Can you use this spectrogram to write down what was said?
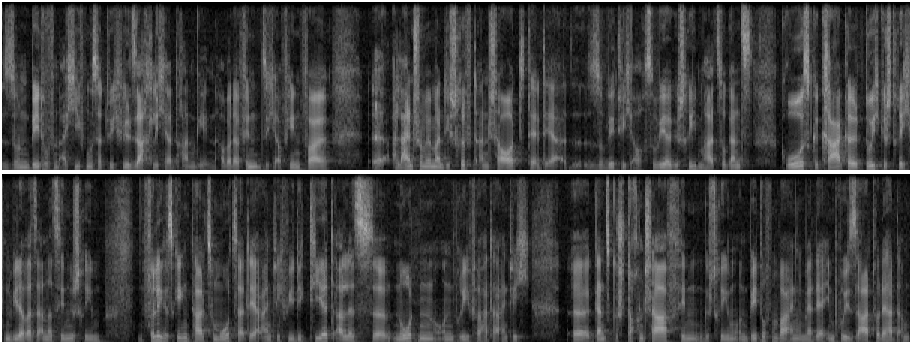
so ein Beethoven-Archiv muss natürlich viel sachlicher dran gehen. Aber da finden sich auf jeden Fall äh, allein schon, wenn man die Schrift anschaut, der, der so wirklich auch, so wie er geschrieben hat, so ganz groß, gekrakelt, durchgestrichen, wieder was anderes hingeschrieben. Ein völliges Gegenteil zu Mozart, der eigentlich wie diktiert alles, äh, Noten und Briefe hat er eigentlich äh, ganz gestochen scharf hingeschrieben. Und Beethoven war eigentlich mehr der Improvisator, der hat am,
